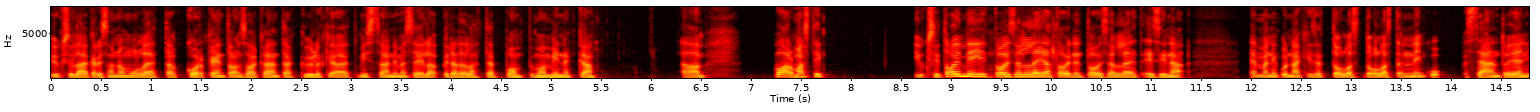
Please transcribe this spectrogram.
yksi lääkäri sanoi mulle, että korkeintaan saa kääntää kylkeä, että missään nimessä ei pidä lähteä pomppimaan minnekään. Ähm, varmasti yksi toimii toiselle ja toinen toiselle, että ei siinä, en mä niin näkisi, että tuollaisten niin sääntöjen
